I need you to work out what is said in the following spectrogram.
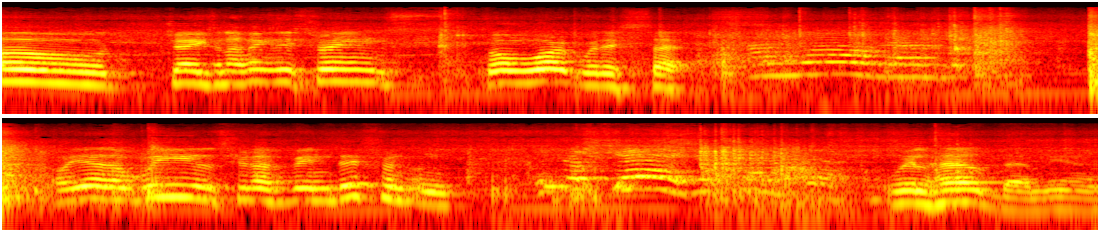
Oh, Jason, I think these trains don't work with this set. I know that. Oh yeah, the wheels should have been different and It's okay, just help them. will help them, yeah.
